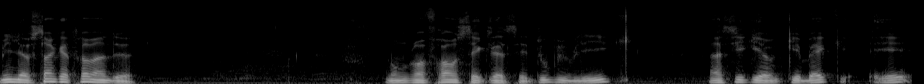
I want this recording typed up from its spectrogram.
1982. Donc en France, c'est classé tout public, ainsi qu'en Québec et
